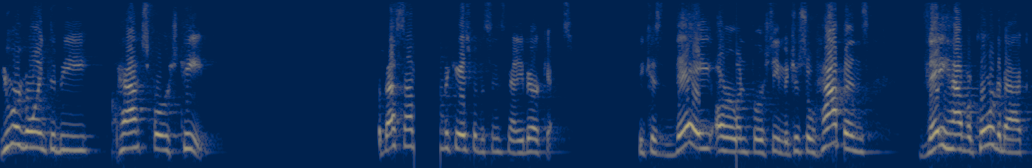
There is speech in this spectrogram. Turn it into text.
you are going to be a pass first team. But that's not the case with the Cincinnati Bearcats because they are a one first team. It just so happens they have a quarterback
